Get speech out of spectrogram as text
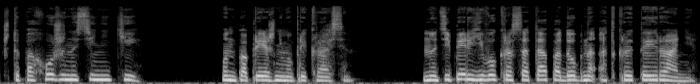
что похожи на синяки. Он по-прежнему прекрасен, но теперь его красота подобна открытой ране,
